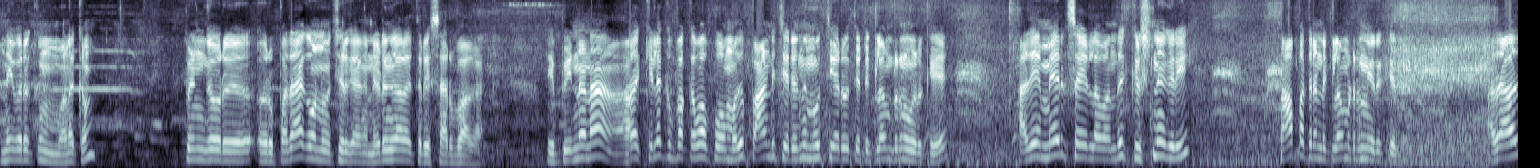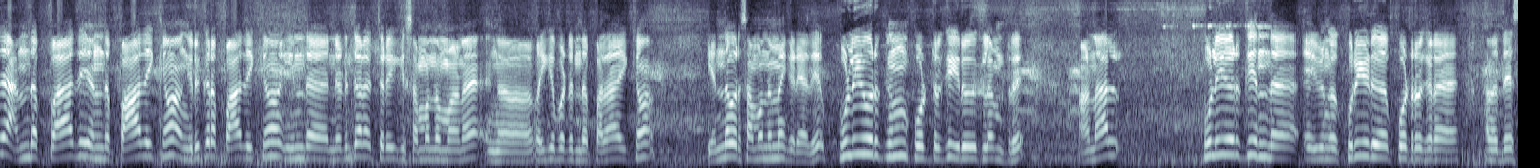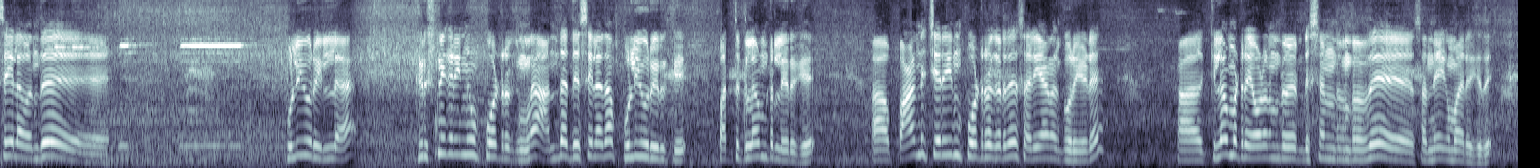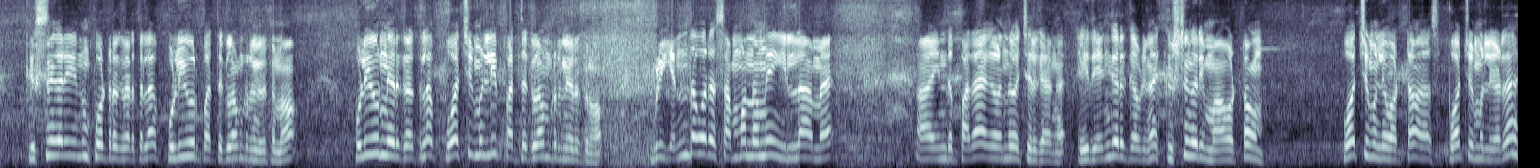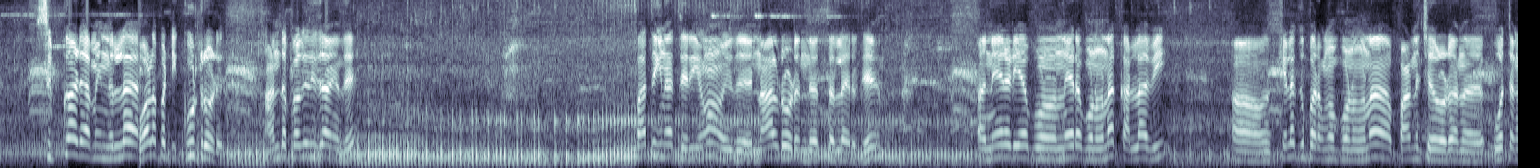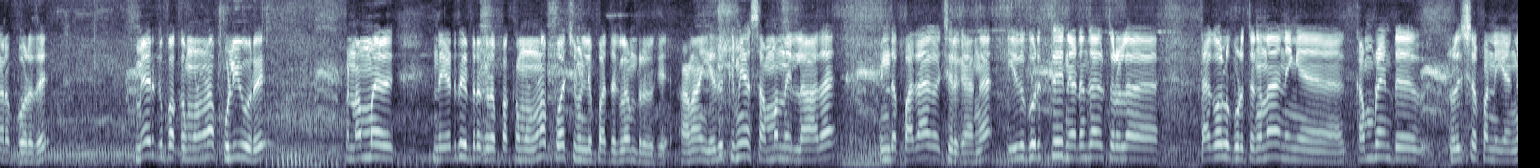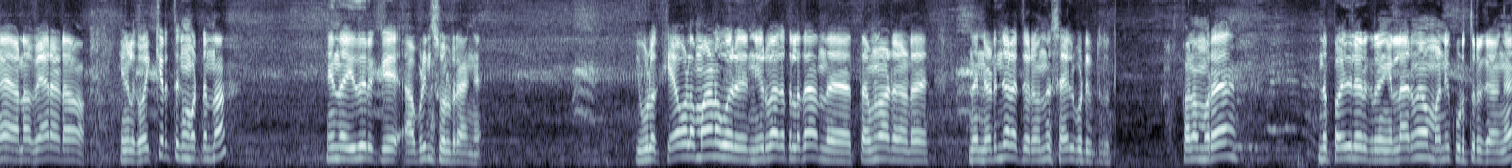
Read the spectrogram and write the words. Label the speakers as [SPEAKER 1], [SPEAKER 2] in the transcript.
[SPEAKER 1] அனைவருக்கும் வணக்கம். இப்போ இங்கே ஒரு ஒரு பதாகம் ஒன்று வச்சுருக்காங்க நெடுங்காலத்துறை சார்பாக. இப்போ என்னென்னா கிழக்கு பக்கமாக போகும்போது பாண்டிச்சேரி வந்து நூற்றி அறுபத்தெட்டு கிலோமீட்டர்னு இருக்குது அதே மேற்கு சைடில் வந்து கிருஷ்ணகிரி நாற்பத்தி ரெண்டு கிலோமீட்டர்னு இருக்குது. அதாவது அந்த பாதை அந்த பாதைக்கும் அங்கே இருக்கிற பாதைக்கும் இந்த நெடுஞ்சாலைத்துறைக்கு சம்மந்தமான இங்கே வைக்கப்பட்ட இந்த பதாகைக்கும் எந்த ஒரு சம்மந்தமே கிடையாது. புலியூருக்குன்னு போட்டிருக்கு இருபது கிலோமீட்ரு ஆனால் புலியூருக்கு இந்த இவங்க குறியீடு போட்டிருக்கிற அந்த திசையில் வந்து புலியூர் இல்லை. கிருஷ்ணகிரின்னு போட்டிருக்குங்களா? அந்த திசையில் தான் புலியூர் இருக்குது பத்து கிலோமீட்டரில் இருக்குது பாண்டிச்சேரின்னு போட்டிருக்கிறது சரியான குறியீடு. கிலோமீட்டர் எவ்வளோன்ற டிஸ்டன்ஸ்ன்றது சந்தேகமாக இருக்குது. கிருஷ்ணகிரின்னு போட்டிருக்கிற இடத்துல புலியூர் பத்து கிலோமீட்டர் இருக்கணும் புலியூர்னு இருக்கிற இடத்துல போச்சிமில்லி பத்து கிலோமீட்டர்னு இருக்கணும் இப்படி எந்த ஒரு சம்மந்தமே இல்லாமல் இந்த பதாகை வந்து வச்சுருக்காங்க. இது எங்கே இருக்குது அப்படின்னா கிருஷ்ணகிரி மாவட்டம் போச்சிமல்லி வட்டம் அதாவது போச்சிமல்லியோட சிப்காடு அமைந்துள்ள கோலப்பட்டி கூட்ரோடு அந்த பகுதி தான் இது. பார்த்தீங்கன்னா தெரியும் இது நால் ரோடு இந்த இடத்துல இருக்குது நேரடியாக போ நேராக போனோங்கன்னா கல்லாவி கிழக்கு பரமாக போனோங்கன்னா பாண்டிச்சேரி ரோடு அந்த ஊத்தங்கரை போகிறது மேற்கு பக்கம் போனோம்னா புளியூர் இப்போ நம்ம இந்த எடுத்துக்கிட்டு இருக்கிற பக்கம் போனோம்னா போச்சிமல்லி பத்து கிலோமீட்டர் இருக்குது ஆனால் எதுக்குமே சம்மந்தம் இல்லாத இந்த பதாக வச்சுருக்காங்க. இது குறித்து நெடுஞ்சாலைத்துறையில் தகவல் கொடுத்தீங்கன்னா நீங்கள் கம்ப்ளைண்ட்டு ரிஜிஸ்டர் பண்ணிக்கோங்க. ஆனால் வேறு இடம். எங்களுக்கு வைக்கிறதுக்கு மட்டும்தான் இந்த இது இருக்குது அப்படின்னு சொல்கிறாங்க இவ்வளோ கேவலமான ஒரு நிர்வாகத்தில் தான் அந்த தமிழ்நாடோட இந்த நெடுஞ்சாலைத்துறை வந்து செயல்பட்டுக்கிட்டு இருக்கு. பல முறை இந்த பகுதியில் இருக்கிறவங்க எல்லாருமே மணி கொடுத்துருக்காங்க.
